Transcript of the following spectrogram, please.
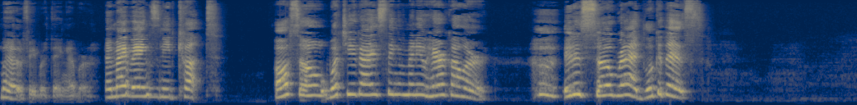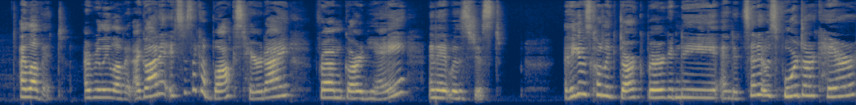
my other favorite thing ever. And my bangs need cut. Also, what do you guys think of my new hair color? It is so red. Look at this. I love it. I really love it. I got it. It's just like a boxed hair dye from Garnier. And it was just, I think it was called like dark burgundy. And it said it was for dark hair.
